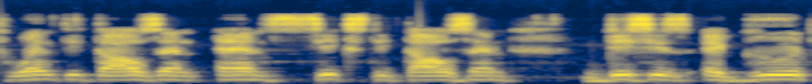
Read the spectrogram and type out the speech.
20,000 and 60,000, this is a good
